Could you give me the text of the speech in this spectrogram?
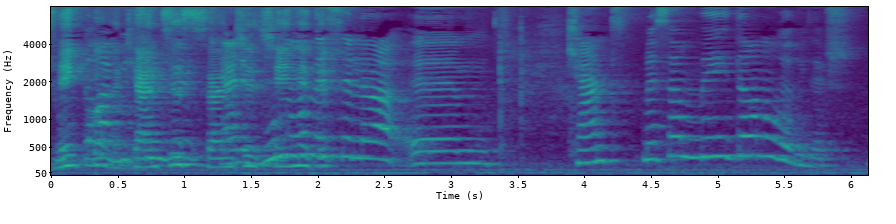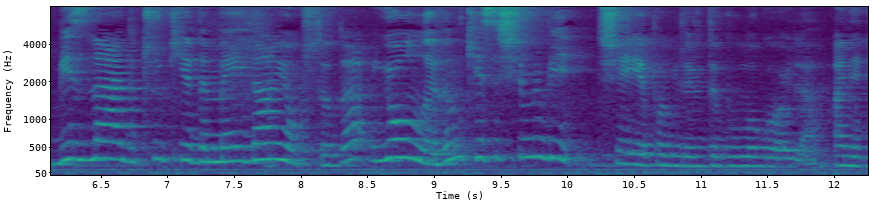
çok ne daha bütüncül. Kentin sence yani şey nedir? mesela e, kent mesela meydan olabilir. Bizlerde Türkiye'de meydan yoksa da yolların kesişimi bir şey yapabilirdi bu logoyla. Hani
